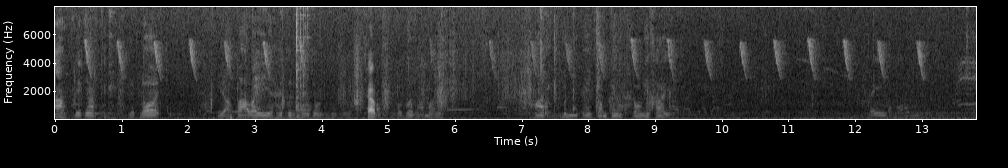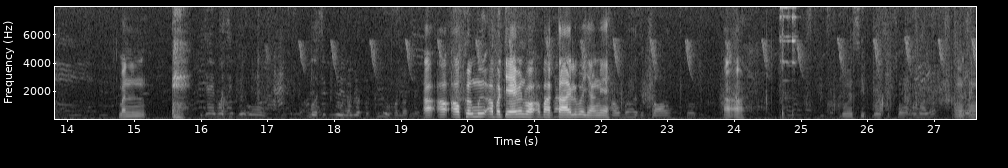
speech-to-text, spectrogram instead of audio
อ้าวเด็กงัดเรียบร้อย เดี๋ยวเอาป้าไว้ให้เพื่อนใช้จนครับเปิดเปิดหามันฮะมันเอ้จำเป็นต้องเลยใช้มันเจ้เบอร์สิบนี่โอ้เบอร์สิบอยู่น้ำรถขึ้นคนรถเลยเอาเอาเอาเครื่องมือเอาประแจแมันบอกเอาปากตายหรือว่าอย่างเนี่ยเอาเบอร์สิบสองอ่าอ่าเบอร์สิบเบอร์สิบสองเอามาแล้วอืมอืสิมบ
